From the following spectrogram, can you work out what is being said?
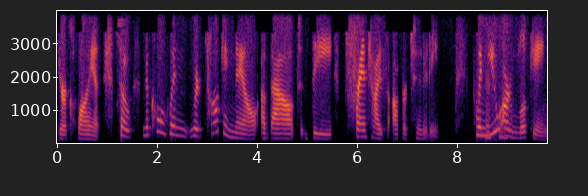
your client. So Nicole, when we're talking now about the franchise opportunity, when you mm-hmm. are looking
